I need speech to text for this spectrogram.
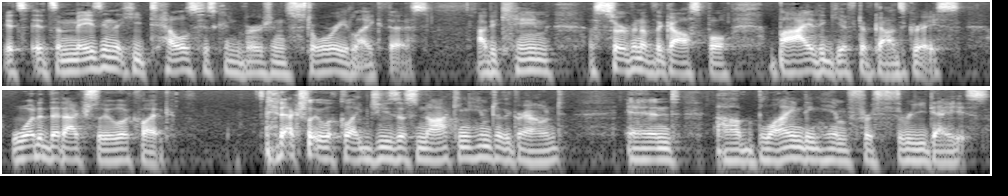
It's, it's amazing that he tells his conversion story like this. I became a servant of the gospel by the gift of God's grace. What did that actually look like? It actually looked like Jesus knocking him to the ground and uh, blinding him for three days.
